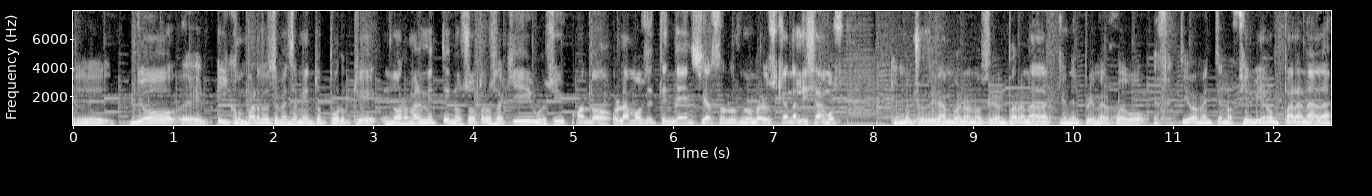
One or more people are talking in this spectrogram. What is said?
Eh, yo, y comparto este pensamiento porque normalmente nosotros aquí, Grusillo, cuando hablamos de tendencias o los números que analizamos, que muchos dirán, bueno, no sirven para nada, que en el primer juego efectivamente no sirvieron para nada,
